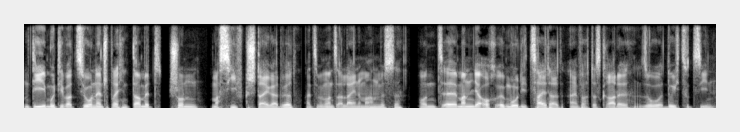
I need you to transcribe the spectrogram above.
und die Motivation entsprechend damit schon massiv gesteigert wird, als wenn man es alleine machen müsste. Und äh, man ja auch irgendwo die Zeit hat, einfach das gerade so durchzuziehen.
